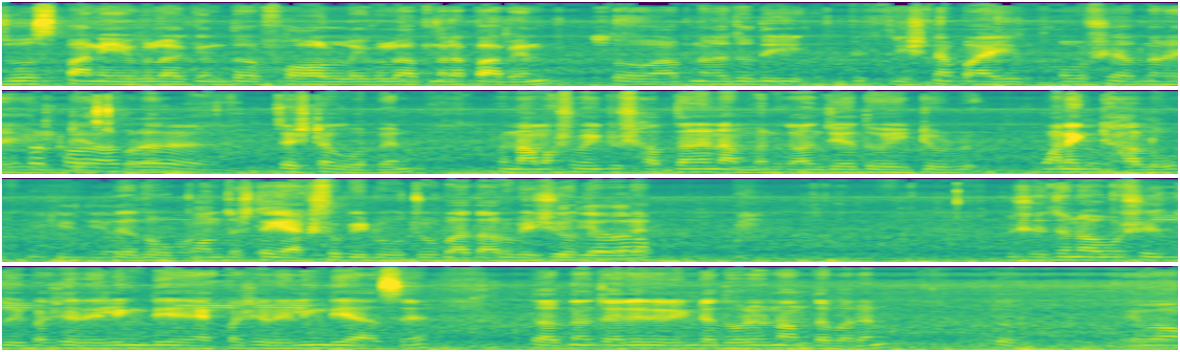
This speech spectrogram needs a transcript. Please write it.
জুস পানি এগুলো কিন্তু ফল এগুলো আপনারা পাবেন। তো আপনারা যদি তৃষ্ণা পাই অবশ্যই আপনারা এগুলো টেস্ট করার চেষ্টা করবেন। নামার সময় একটু সাবধানে নামবেন কারণ যেহেতু একটু অনেক ঢালু যেহেতু পঞ্চাশ থেকে একশো ফিট উঁচু বা তারও বেশি হতে পারে। তো সেজন্য অবশ্যই দুই পাশে রেলিং দিয়ে এক পাশে রেলিং দিয়ে আছে। তো আপনার চাইলে রেলিংটা ধরেও নামতে পারেন। তো এবং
